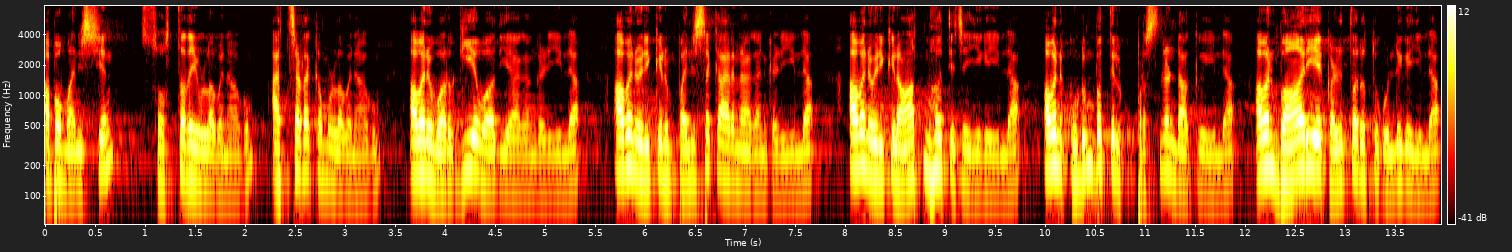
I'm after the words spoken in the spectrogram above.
അപ്പോൾ മനുഷ്യൻ സ്വസ്ഥതയുള്ളവനാകും അച്ചടക്കമുള്ളവനാകും. അവന് വർഗീയവാദിയാകാൻ കഴിയില്ല. അവൻ ഒരിക്കലും പലിശക്കാരനാകാൻ കഴിയില്ല. അവൻ ഒരിക്കലും ആത്മഹത്യ ചെയ്യുകയില്ല. അവൻ കുടുംബത്തിൽ പ്രശ്നം ഉണ്ടാക്കുകയില്ല അവൻ ഭാര്യയെ കഴുത്തറുത്ത് കൊല്ലുകയില്ല.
